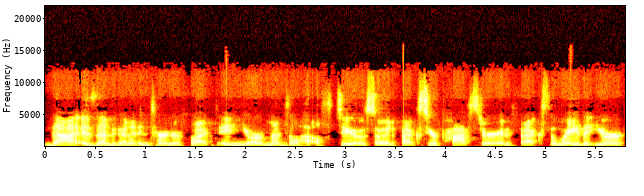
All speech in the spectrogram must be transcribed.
that is then going to in turn reflect in your mental health too. So it affects your posture, it affects the way that your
